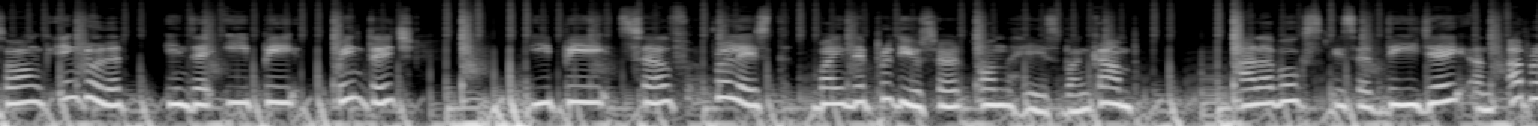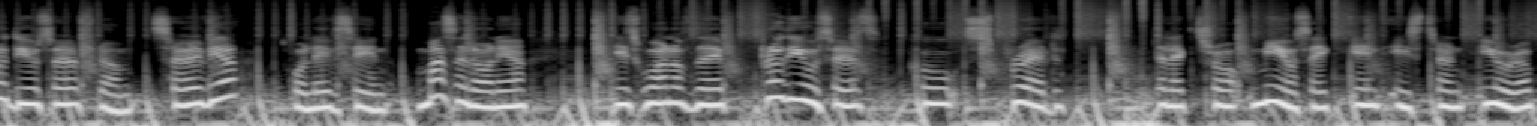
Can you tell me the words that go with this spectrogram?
song included in the EP Vintage, EP self released by the producer on his Bandcamp. Alabux is a DJ and a producer from Serbia who lives in Macedonia. He's one of the producers who spread electro music in Eastern Europe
